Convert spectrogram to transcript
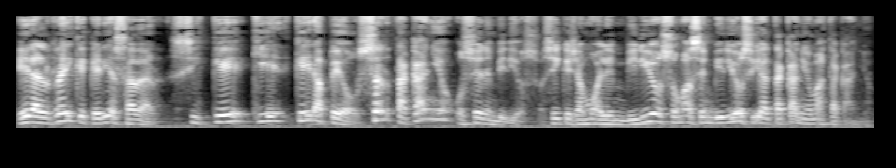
era el rey que quería saber si qué, qué, era peor, ser tacaño o ser envidioso. Así que llamó al envidioso más envidioso y al tacaño más tacaño.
